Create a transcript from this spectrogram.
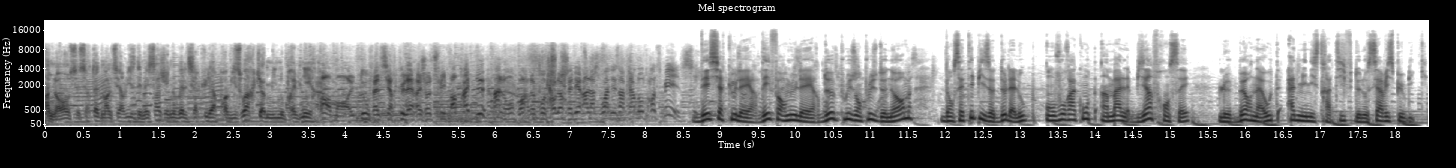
Ah non, c'est certainement le service des messages et nouvelles circulaires provisoires qui a mis nous prévenir. Comment une nouvelle circulaire et je ne suis pas prévenu Allons voir le contrôleur général à droit des affaires non transmises. Des circulaires, des formulaires, de plus en plus de normes. Dans cet épisode de La Loupe, on vous raconte un mal bien français, le burn-out administratif de nos services publics.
